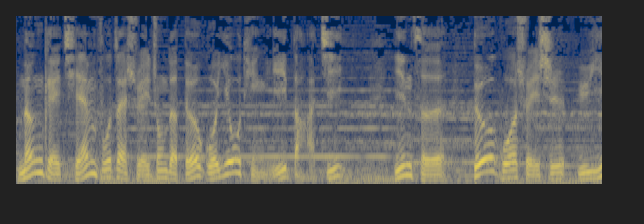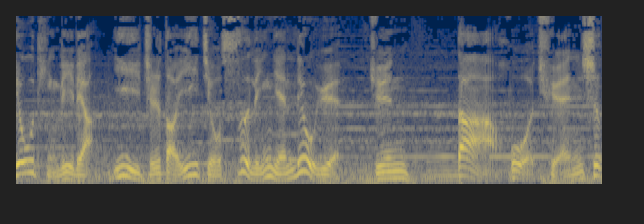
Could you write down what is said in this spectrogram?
能给潜伏在水中的德国游艇以打击。因此，德国水师与游艇力量一直到1940年6月均大获全胜。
